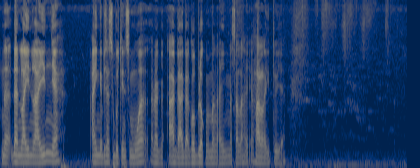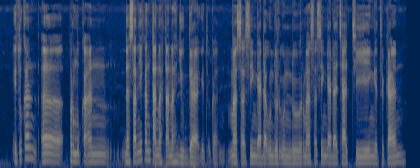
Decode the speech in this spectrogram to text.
nah, dan lain-lain ya. Aing nggak bisa sebutin semua, agak-agak goblok memang Aing masalah hal itu ya. Itu kan eh, permukaan dasarnya kan tanah-tanah juga gitu kan. Masa sih nggak ada undur-undur, masa sih nggak ada cacing gitu kan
